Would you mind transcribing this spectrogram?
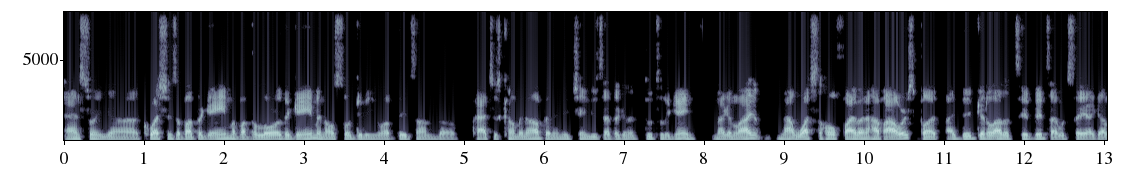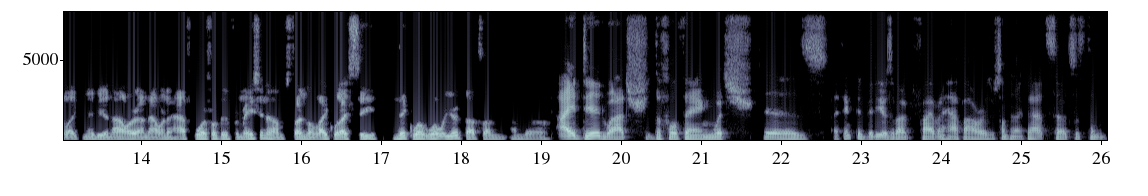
answering uh, questions about the game, about the lore of the game, and also giving you updates on the patches coming up and any changes that they're going to do to the game. Not going to lie, not watch the whole five and a half hours, but I did get a lot of tidbits. I would say I got like maybe an hour, an hour and a half worth of information, and I'm starting to like what I see. Nick, what, what were your thoughts on, on the. I did watch the full thing, which is, I think the video is about five and a half hours or something like that. So it's just an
